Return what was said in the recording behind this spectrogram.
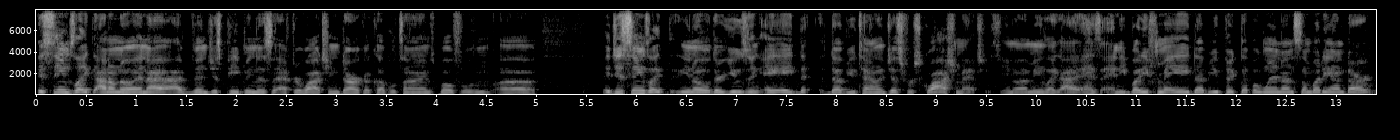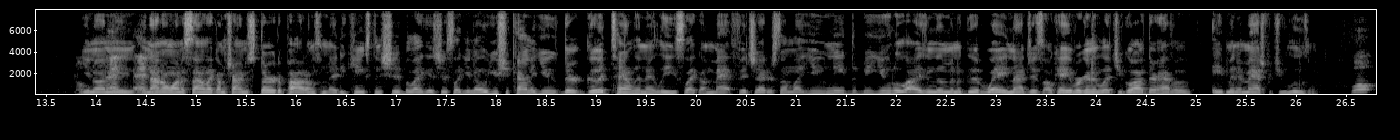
It seems like I don't know, and I, I've been just peeping this after watching Dark a couple times, both of them. Uh, it just seems like you know they're using AAW talent just for squash matches. You know what I mean? Like, I, has anybody from AAW picked up a win on somebody on Dark? You know what I mean? And, I don't want to sound like I'm trying to stir the pot on some Eddie Kingston shit, but like it's just like you know you should kind of use their good talent at least, like a Matt Fitchett or something. Like you need to be utilizing them in a good way, not just okay, we're gonna let you go out there have a eight minute match, but you losing. Well,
